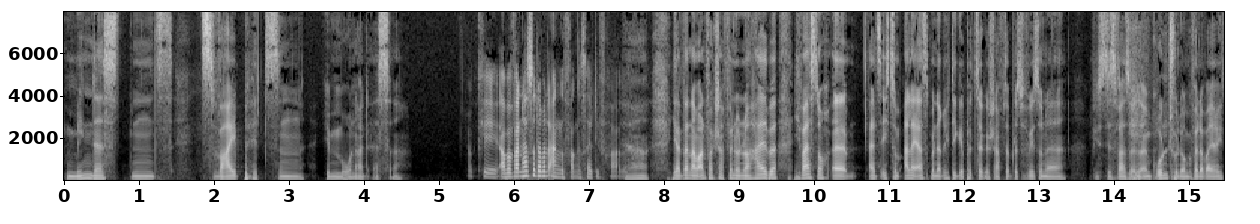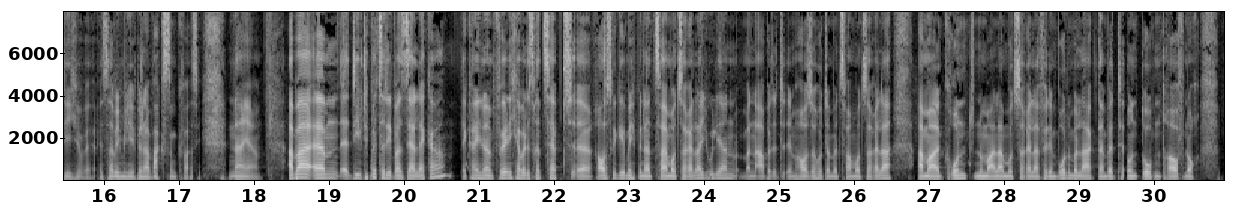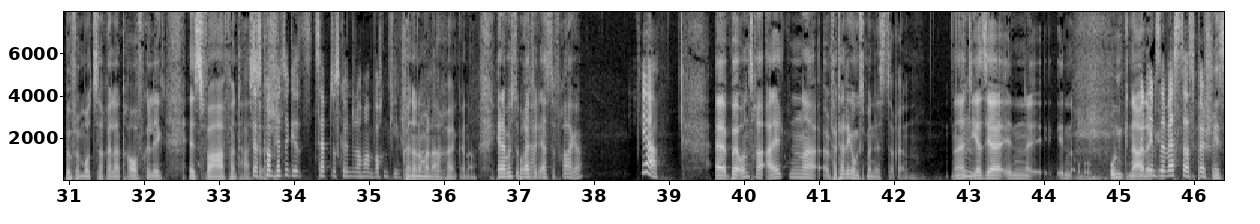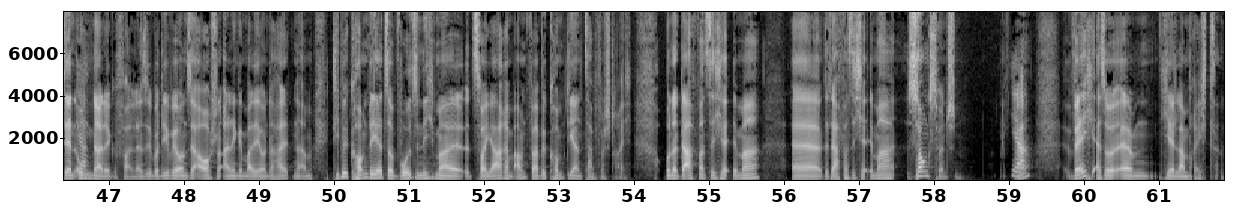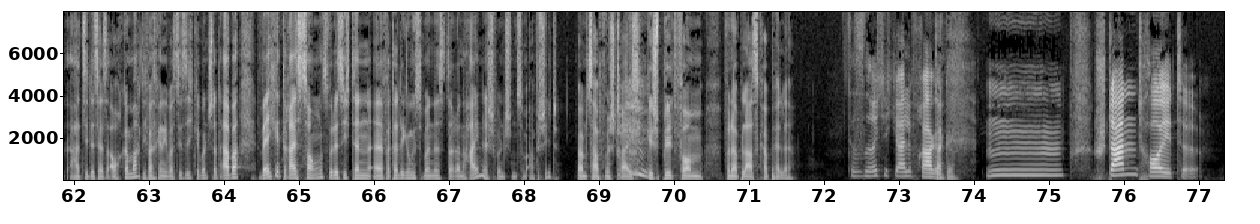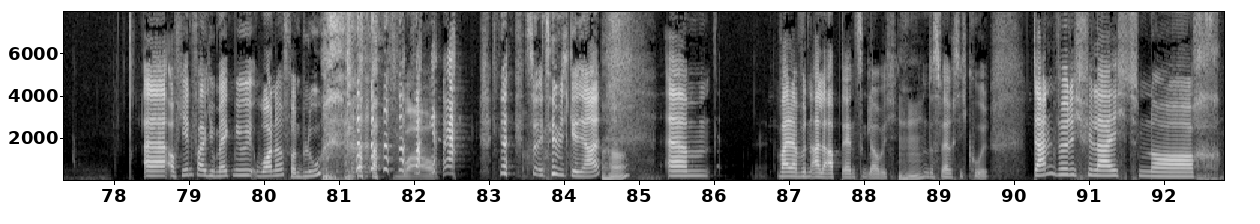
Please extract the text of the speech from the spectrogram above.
mindestens zwei Pizzen im Monat esse. Okay, aber wann hast du damit angefangen, ist halt die Frage. Ja, ja, dann am Anfang schafft wir nur eine halbe. Ich weiß noch, äh, als ich zum allerersten Mal eine richtige Pizza geschafft habe, das war wie so eine, das war so eine Grundschule ungefähr, da war ich richtig, jetzt habe ich mich, ich bin erwachsen quasi. Naja, aber ähm, die, die Pizza, die war sehr lecker, kann ich nur empfehlen. Ich habe das Rezept äh, rausgegeben, ich bin da zwei Mozzarella, Julian. Man arbeitet im Hause Hutter mit zwei Mozzarella. Einmal Grund normaler Mozzarella für den Bodenbelag, dann wird und obendrauf noch Büffelmozzarella draufgelegt. Es war fantastisch. Das komplette Rezept, das könnt ihr nochmal am Wochenkick Können wir nochmal nachhören, genau. Ja, dann bist du bereit Ja. für die erste Frage. Ja, Äh, bei unserer alten äh, Verteidigungsministerin, ne, die ja sehr in, in Ungnade, mit dem Silvester-Special. die sehr in ja. Ungnade gefallen ist, über die wir uns ja auch schon einige Male hier unterhalten haben, die bekommt ihr jetzt, obwohl sie nicht mal zwei Jahre im Amt war, bekommt die einen Zapfenstreich. Und da darf man sich ja immer, äh, da darf man sich ja immer Songs wünschen. Ja. Ne? Welch, also ähm, hier Lambrecht hat sie das jetzt auch gemacht. Ich weiß gar nicht, was sie sich gewünscht hat. Aber welche drei Songs würde sich denn äh, Verteidigungsministerin Heinisch wünschen zum Abschied beim Zapfenstreich, gespielt vom von der Blaskapelle? Das ist eine richtig geile Frage. Danke. Mm, Stand heute. Äh, auf jeden Fall You Make Me Wanna von Blue. Wow. das finde ich ziemlich genial. Aha. Ähm, weil da würden alle abdancen, glaube ich. Mhm. Und das wäre richtig cool. Dann würde ich vielleicht noch.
